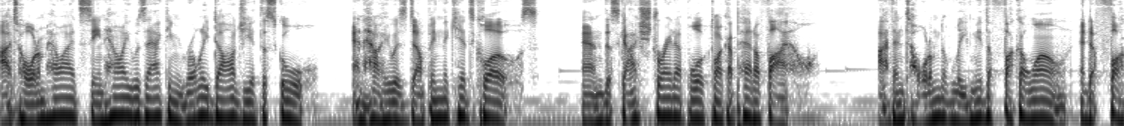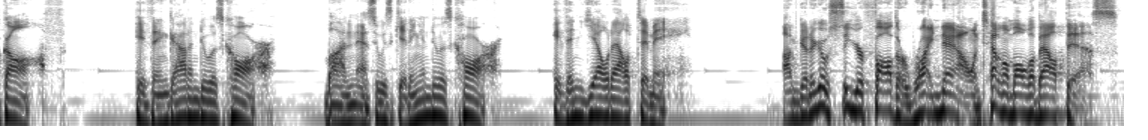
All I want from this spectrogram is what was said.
I told him how I had seen how he was acting really dodgy at the school and how he was dumping the kids' clothes, and this guy straight up looked like a pedophile. I then told him to leave me the fuck alone and to fuck off. He then got into his car, but as he was getting into his car, he then yelled out to me, I'm gonna go see your father right now and tell him all about this.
